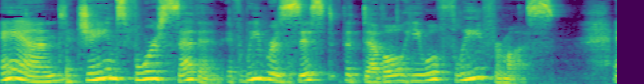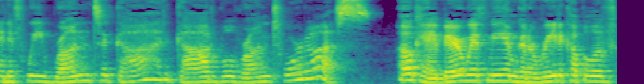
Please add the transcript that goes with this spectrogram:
And James 4 7. If we resist the devil, he will flee from us. And if we run to God, God will run toward us. Okay, bear with me. I'm going to read a couple of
